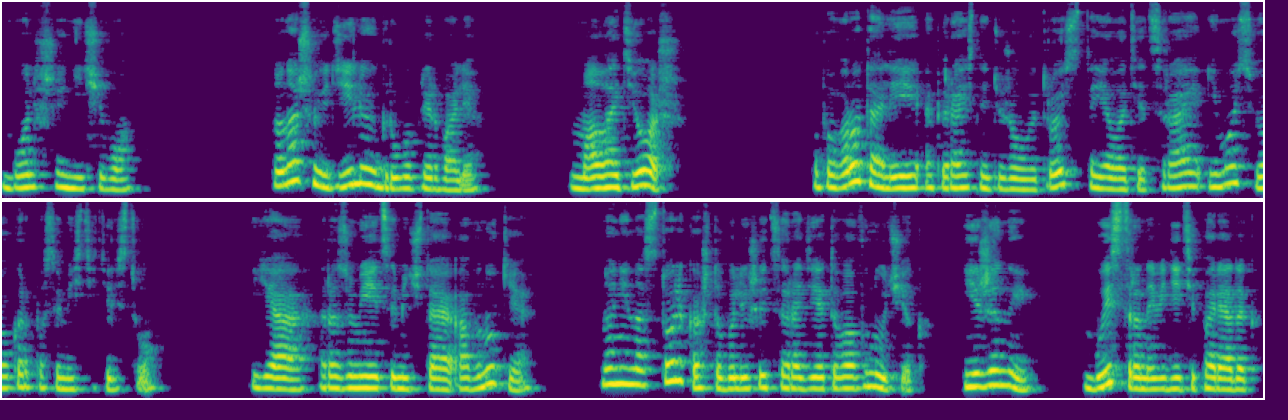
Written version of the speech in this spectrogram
Больше ничего». Но нашу идиллию грубо прервали. «Молодежь!» У поворота аллеи, опираясь на тяжелую трость, стоял отец Рая и мой свекор по совместительству. Я, разумеется, мечтаю о внуке, но не настолько, чтобы лишиться ради этого внучек и жены. Быстро наведите порядок.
